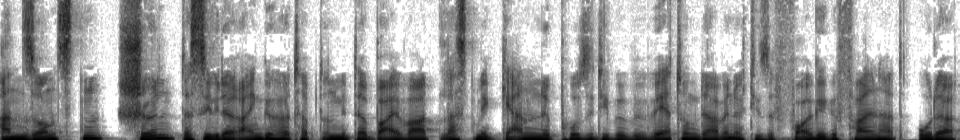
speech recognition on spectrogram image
Ansonsten schön, dass ihr wieder reingehört habt und mit dabei wart. Lasst mir gerne eine positive Bewertung da, wenn euch diese Folge gefallen hat oder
